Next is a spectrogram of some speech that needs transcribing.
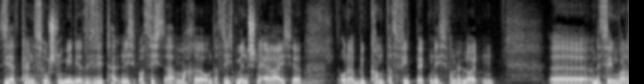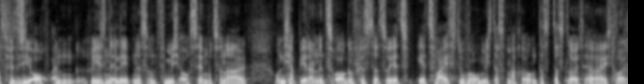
Sie hat keine Social Media, sie sieht halt nicht, was ich da mache und dass ich Menschen erreiche mhm. oder bekommt das Feedback nicht von den Leuten. Äh, und deswegen war das für sie auch ein Riesenerlebnis und für mich auch sehr emotional. Und ich habe ihr dann ins Ohr geflüstert, so jetzt, jetzt weißt du, warum ich das mache und dass das Leute erreicht. Toll.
